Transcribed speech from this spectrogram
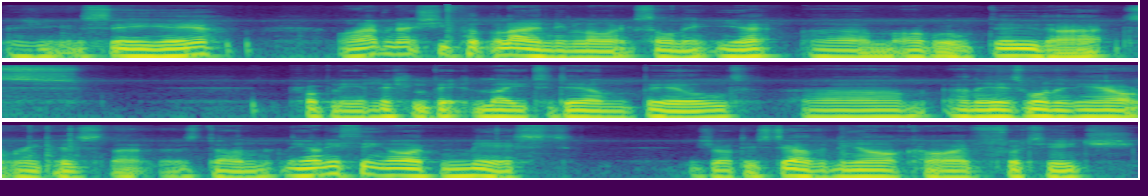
as you can see here. I haven't actually put the landing lights on it yet. Um, I will do that probably a little bit later down the build. Um, and there's one of the outriggers that was done. The only thing I've missed, which I discovered in the archive footage,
